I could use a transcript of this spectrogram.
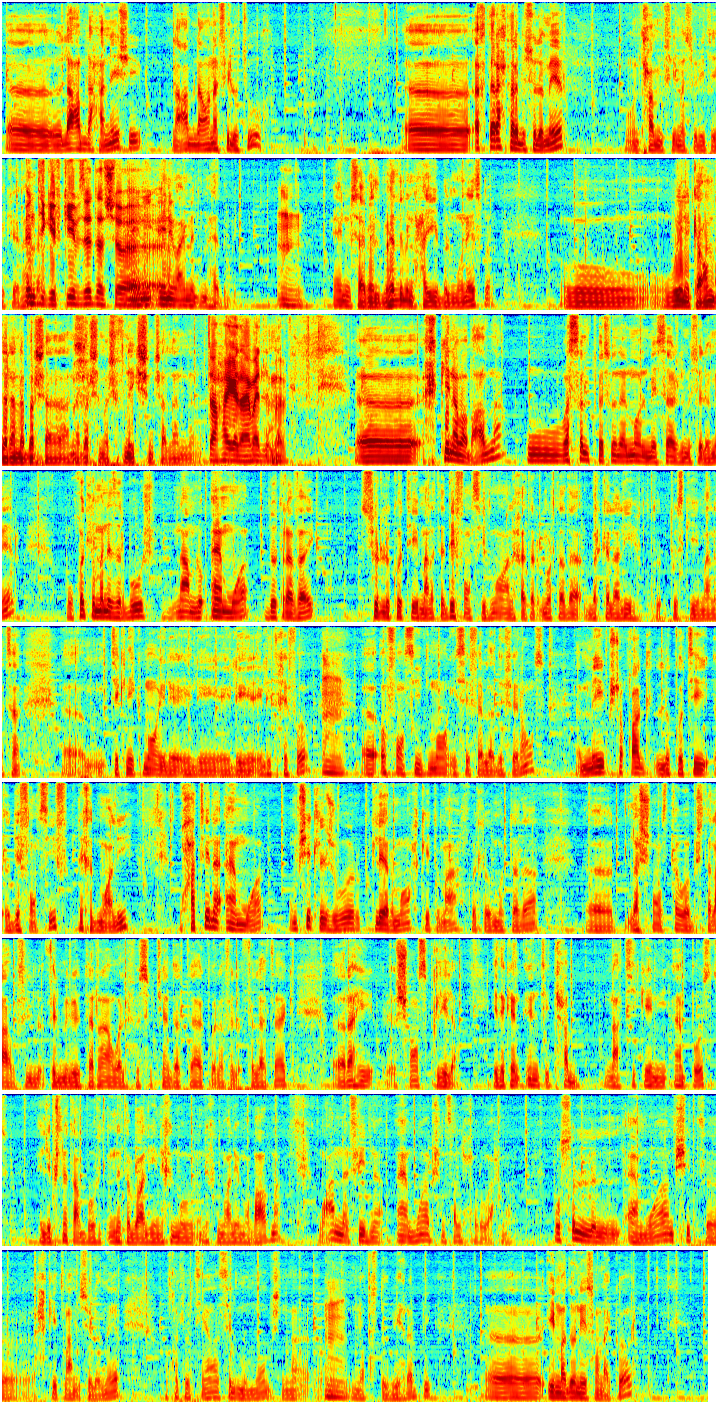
آه لعبنا حناشي لعبنا وأنا في لوتور آه اقترحت على سولومير ونتحمل فيه مسؤوليتي أنت كيف كيف زاد شو اني وعماد مهذبي يعني وسام المهذب نحييه بالمناسبة. ووينك يا عمدة؟ أنا برشا أنا برشا ما شفناكش إن شاء الله. تحيه لعماد المهذب أه حكينا مع بعضنا ووصلت بيرسونيلمون الميساج لمسيو لو مير وقلت له ما نزربوش نعملوا ان موا دو ترافاي سور لو كوتي معناتها ديفونسيفمون على خاطر مرتضى برك الله عليه تو سكي معناتها تكنيكمون الي الي الي الي تري فور اوفونسيفمون يسي فير لا ديفيرونس مي باش تقعد le côté défensif نخدموا عليه. وحطينا un mois ومشيت لل joueur clairement حكيت معاه قلت له مرتضى la chance توا باش تلعب في, في ال milieu terrain ولا في ال soutien d'attaque ولا في, في ال attaque راهي chance قليلة. إذا كان انت تحب نعطيك اني un poste اللي باش نتعبوا نتبعوا عليه نخدموا نخدموا عليه مع بعضنا وعندنا فيدنا un mois باش نصلحوا رواحنا. وصل لل un mois مشيت حكيت مع monsieur Lemerre وقلت له tiens c'est le moment باش نقصدوا به ربي. et m'a donné son accord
